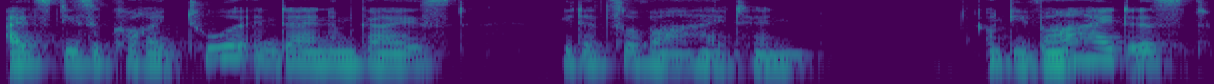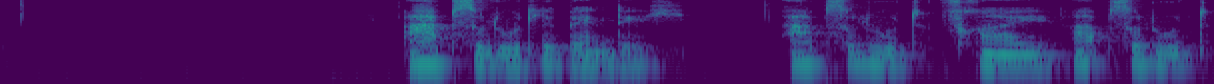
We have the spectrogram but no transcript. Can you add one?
als diese Korrektur in deinem Geist wieder zur Wahrheit hin. Und die Wahrheit ist absolut lebendig, absolut frei, absolut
